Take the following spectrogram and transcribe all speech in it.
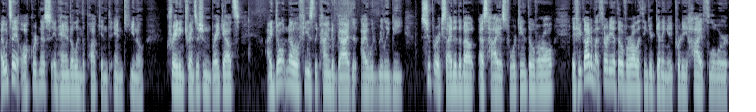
I would say awkwardness in handling the puck and and you know creating transition breakouts. I don't know if he's the kind of guy that I would really be super excited about as high as 14th overall. If you got him at 30th overall, I think you're getting a pretty high floor,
